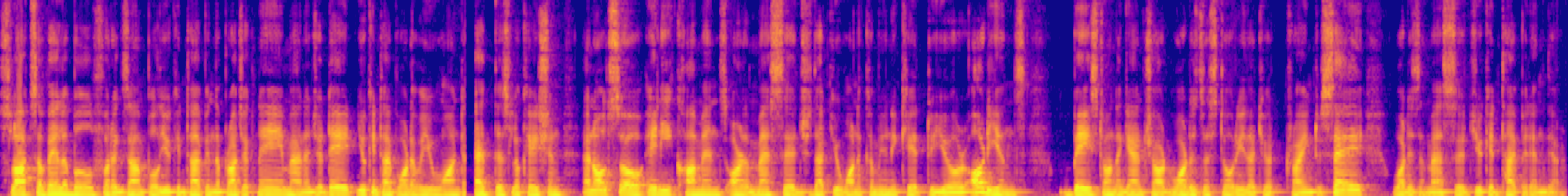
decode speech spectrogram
slots available. For example, you can type in the project name, manager date, you can type whatever you want at this location and also any comments or a message that you want to communicate to your audience based on the Gantt chart. What is the story that you're trying to say? What is the message? You can type it in there.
